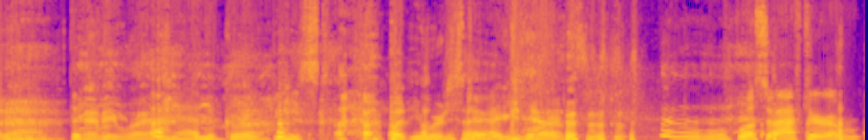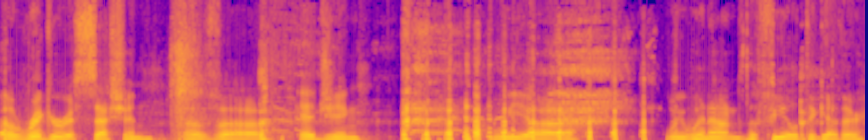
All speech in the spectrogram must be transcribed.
Yeah. The, anyway, yeah, the great beast. But you were saying, Well, so after a, a rigorous session of uh, edging, we uh, we went out into the field together,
